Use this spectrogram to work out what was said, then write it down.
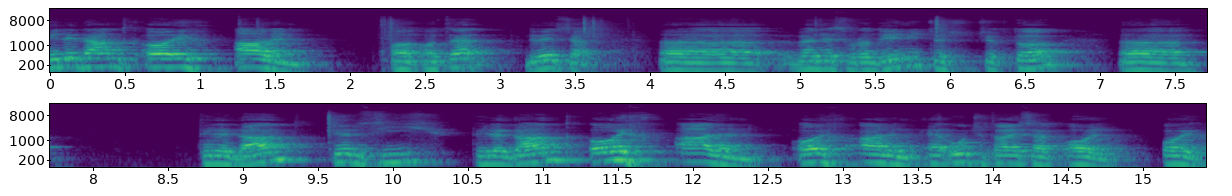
Vielen Dank euch allen. О, оце, дивіться, ви десь в родині чи, чи хто. Е, sich. Vielen Dank euch allen. Euch allen. EU читається як оль. Euch.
